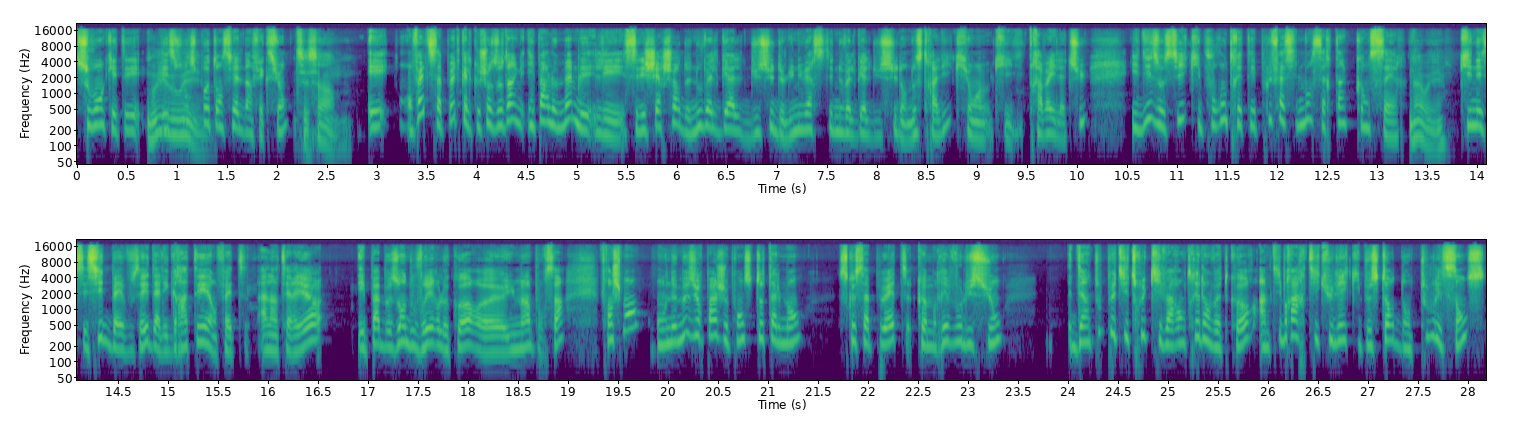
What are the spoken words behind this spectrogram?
souvent qui étaient Oui, des oui, sources oui. potentielles d'infection. C'est ça. Et en fait, ça peut être quelque chose de dingue. Ils parlent même, les, les- c'est les chercheurs de Nouvelle-Galles du Sud, de l'Université de Nouvelle-Galles du Sud en Australie, qui, ont, qui travaillent là-dessus. Ils disent aussi qu'ils pourront traiter plus facilement certains cancers, Ah qui nécessitent, ben, vous savez, d'aller gratter en fait à l'intérieur et pas besoin d'ouvrir le corps euh, humain pour ça. Franchement, on ne mesure pas, je pense, totalement ce que ça peut être comme révolution d'un tout petit truc qui va rentrer dans votre corps, un petit bras articulé qui peut se tordre dans tous les sens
